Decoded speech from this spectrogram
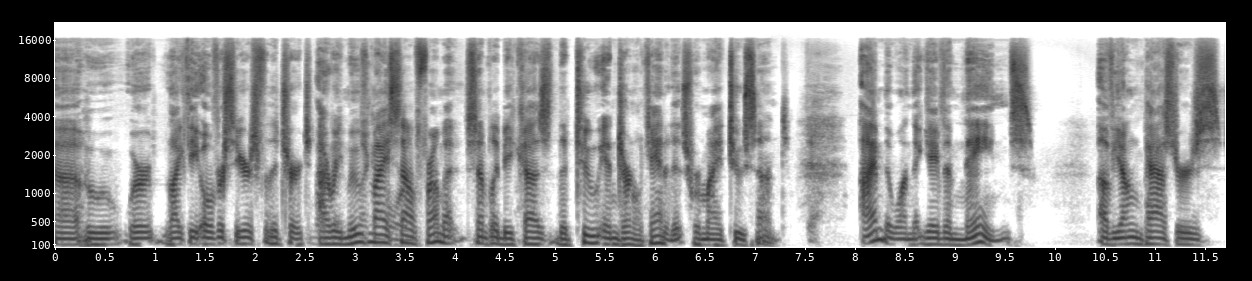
uh, who were like the overseers for the church. Like I removed like myself from it simply because the two internal candidates were my two sons. Yeah. I'm the one that gave them names of young pastors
